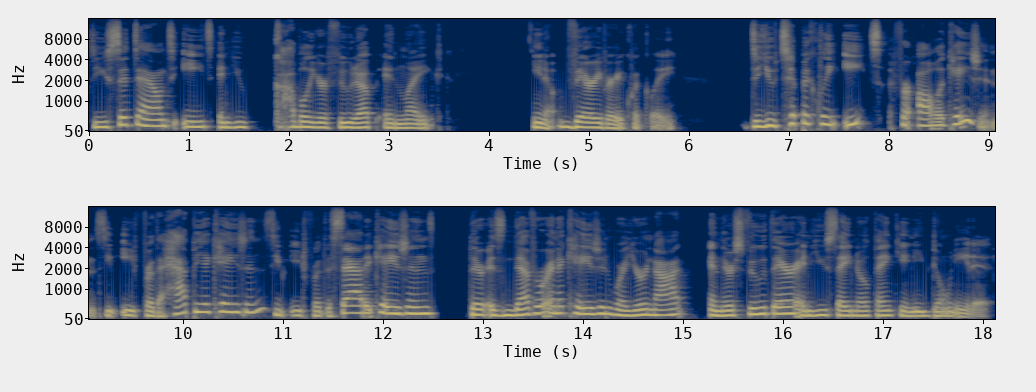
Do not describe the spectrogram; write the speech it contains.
Do you sit down to eat and you gobble your food up in like, you know, very, very quickly? Do you typically eat for all occasions? You eat for the happy occasions, you eat for the sad occasions. There is never an occasion where you're not and there's food there and you say no thank you and you don't eat it.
